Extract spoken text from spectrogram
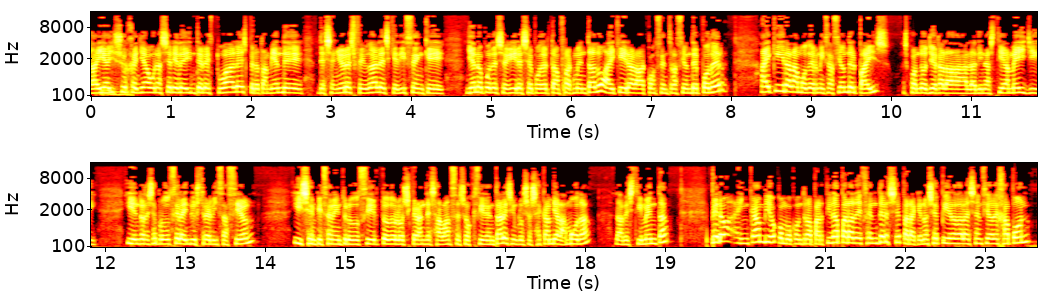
Ahí, ahí, surgen ya una serie de intelectuales, pero también de, señores feudales que dicen que ya no puede seguir ese poder tan fragmentado, hay que ir a la concentración de poder, hay que ir a la modernización del país, es cuando llega la, la dinastía Meiji y entonces se produce la industrialización y se empiezan a introducir todos los grandes avances occidentales, incluso se cambia la moda, la vestimenta, pero en cambio, como contrapartida para defenderse, para que no se pierda la esencia de Japón,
